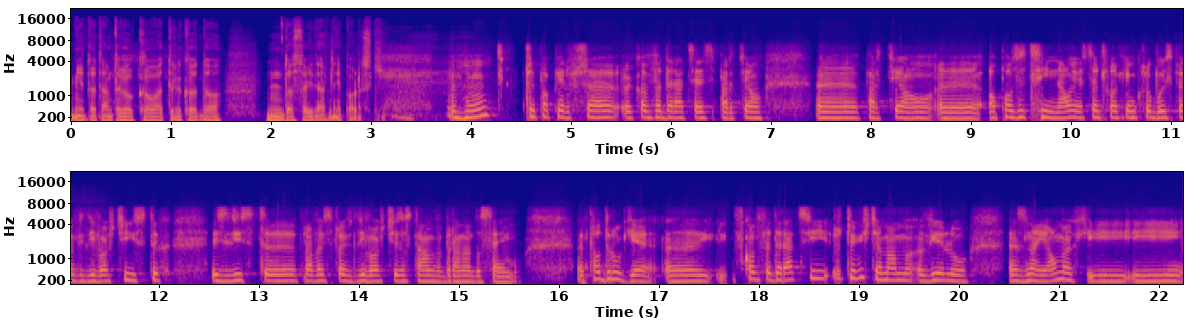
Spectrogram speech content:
nie do tamtego koła, tylko do, do Solidarnej Polski? Mhm. Czy po pierwsze Konfederacja jest partią, e, partią e, opozycyjną. Jestem członkiem Klubu i Sprawiedliwości i z tych z list e, Prawa i Sprawiedliwości zostałam wybrana do Sejmu. Po drugie, w Konfederacji rzeczywiście mam wielu znajomych i, i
